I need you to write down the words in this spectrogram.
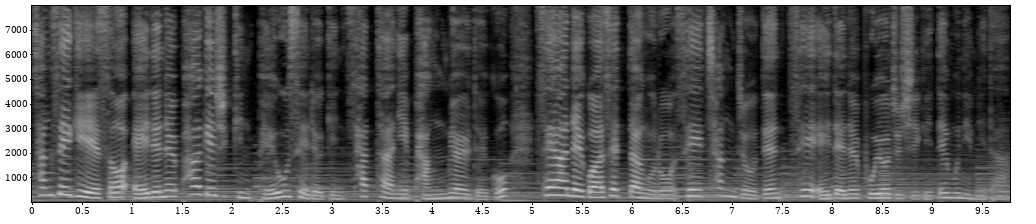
창세기에서 에덴을 파괴시킨 배후 세력인 사탄이 박멸되고 새 하늘과 새 땅으로 새 창조된 새 에덴을 보여주시기 때문입니다.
